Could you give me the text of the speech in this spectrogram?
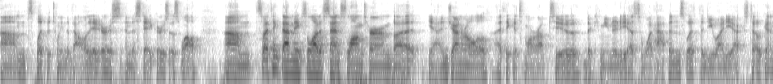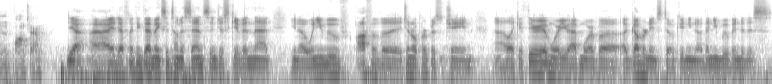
um, split between the validators and the stakers as well. Um, so I think that makes a lot of sense long term, but yeah, in general, I think it's more up to the community as to what happens with the DYDX token long term. Yeah, I definitely think that makes a ton of sense. And just given that, you know, when you move off of a general purpose chain uh, like Ethereum, where you have more of a, a, governance token, you know, then you move into this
